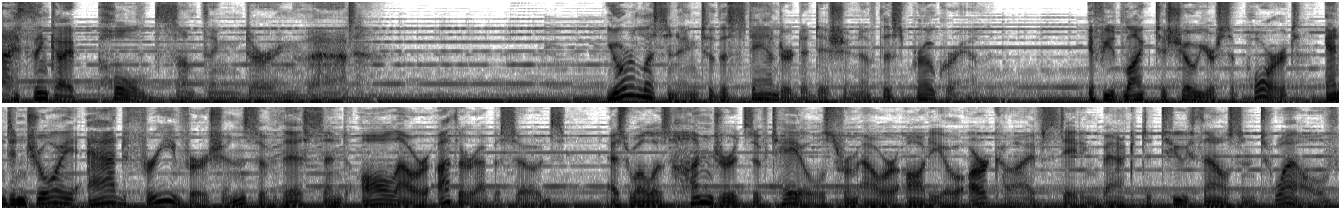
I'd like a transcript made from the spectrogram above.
I think I pulled something during that. You're listening to the standard edition of this program. If you'd like to show your support and enjoy ad free versions of this and all our other episodes, as well as hundreds of tales from our audio archives dating back to 2012,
